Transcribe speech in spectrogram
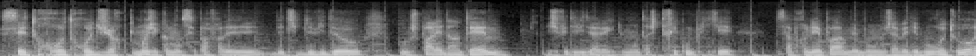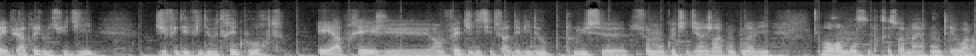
c'est trop, trop dur. Moi, j'ai commencé par faire des, des types de vidéos où je parlais d'un thème. J'ai fait des vidéos avec du montage très compliqué. Ça prenait pas, mais bon, j'avais des bons retours. Et puis après, je me suis dit, j'ai fait des vidéos très courtes. Et après, en fait, j'ai décidé de faire des vidéos plus euh, sur mon quotidien. Je raconte ma vie en romance pour que ça soit marrante. Et voilà.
